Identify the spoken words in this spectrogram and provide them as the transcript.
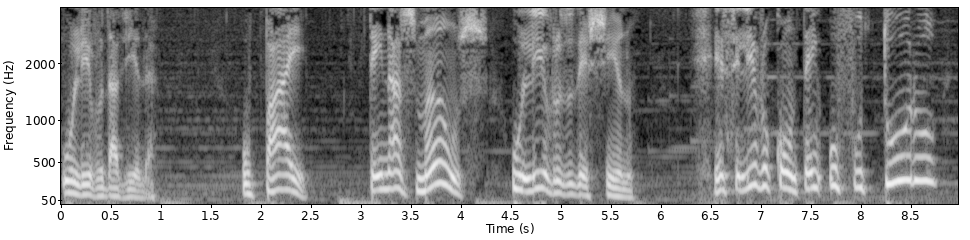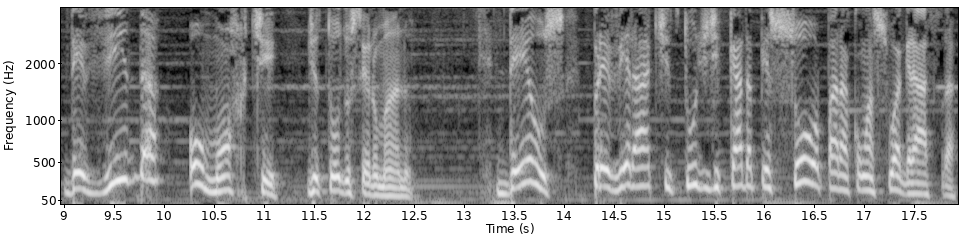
o livro da vida? O Pai tem nas mãos o livro do destino. Esse livro contém o futuro de vida ou morte de todo ser humano. Deus prever a atitude de cada pessoa para com a sua graça,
